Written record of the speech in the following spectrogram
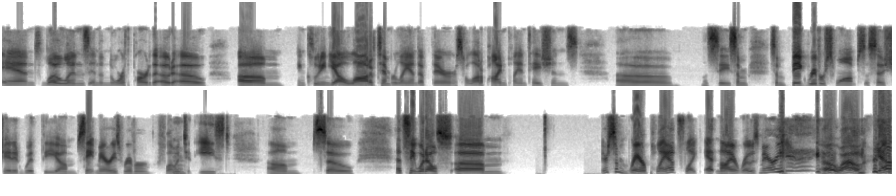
and lowlands in the north part of the O to O. Um, including yeah a lot of timberland up there so a lot of pine plantations uh, let's see some some big river swamps associated with the um, st mary's river flowing Hmm. to the east um, so let's see what else um, there's some rare plants like Etonia rosemary. oh wow! yeah,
